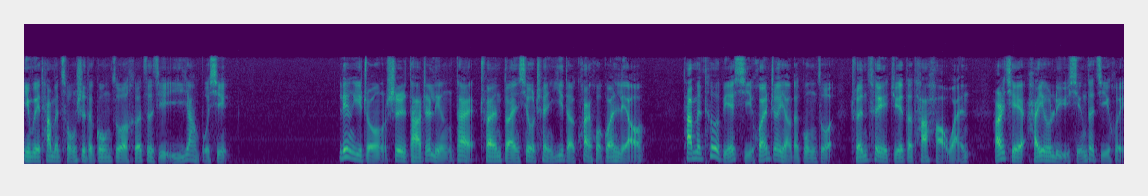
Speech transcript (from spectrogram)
因为他们从事的工作和自己一样不幸。另一种是打着领带、穿短袖衬衣的快活官僚，他们特别喜欢这样的工作，纯粹觉得它好玩，而且还有旅行的机会。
